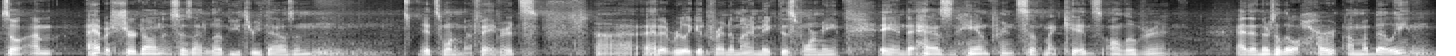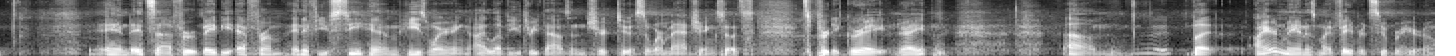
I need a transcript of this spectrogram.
So I'm, I have a shirt on that says "I love you 3000." It's one of my favorites. Uh, I had a really good friend of mine make this for me, and it has handprints of my kids all over it. And then there's a little heart on my belly. And it's uh, for baby Ephraim. And if you see him, he's wearing I Love You 3000 shirt too. So we're matching. So it's, it's pretty great, right? Um, but Iron Man is my favorite superhero.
